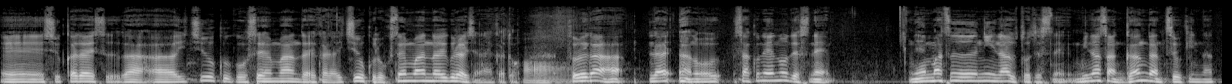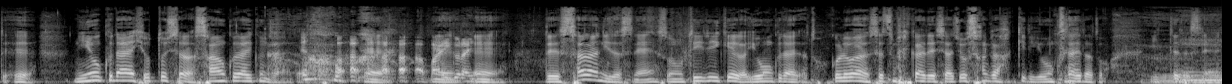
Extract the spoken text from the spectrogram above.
えー、出荷台数が1億5000万台から1億6000万台ぐらいじゃないかと。それが来あの昨年のですね年末になるとですね、皆さんガンガン強気になって、2億台、ひょっとしたら3億台いくんじゃないかと。えー、倍ぐらい。えーで、さらにですね、その TDK が4億台だと。これは説明会で社長さんがはっきり4億台だと言ってですね、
